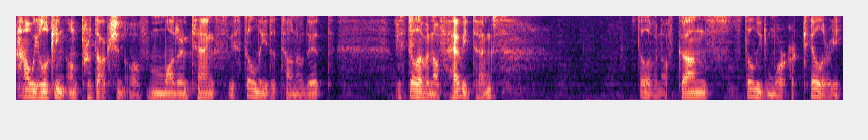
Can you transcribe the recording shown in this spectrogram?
How are we looking on production of modern tanks? We still need a ton of it. We still have enough heavy tanks. Still have enough guns. Still need more artillery.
